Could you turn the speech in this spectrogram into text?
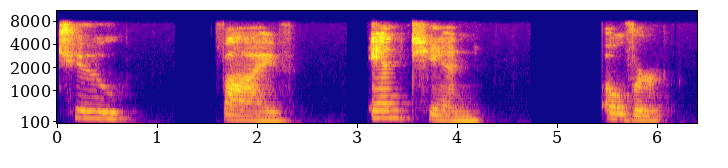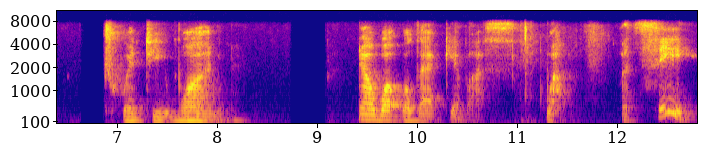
two, five, and 10 over 21. Now what will that give us? Well, let's see.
